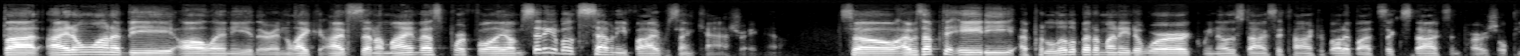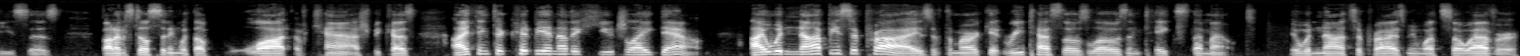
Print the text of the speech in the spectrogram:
but I don't want to be all in either. And like I've said on my invest portfolio, I'm sitting about 75% cash right now. So I was up to 80. I put a little bit of money to work. We know the stocks I talked about. I bought six stocks in partial pieces, but I'm still sitting with a lot of cash because I think there could be another huge leg down. I would not be surprised if the market retests those lows and takes them out. It would not surprise me whatsoever.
